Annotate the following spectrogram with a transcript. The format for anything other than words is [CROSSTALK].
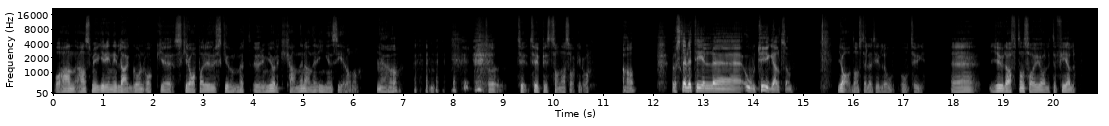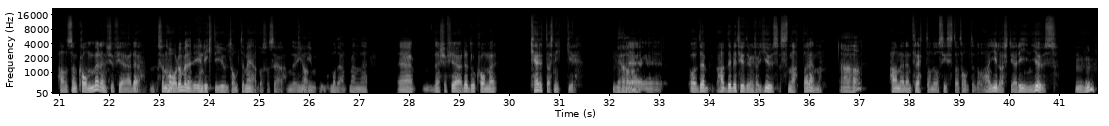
Och han, han smyger in i laggården och eh, skrapar ur skummet ur mjölkkannorna när ingen ser honom. Jaha. [LAUGHS] Så ty, typiskt sådana saker då. Ja. Och ställer till eh, otyg alltså. Ja, de ställer till otyg. Eh, julafton sa jag lite fel. Han som kommer den 24. Sen Mm. har de väl en, en riktig jultomte med då så att säga. Är Ja. i, modernt. Men eh, den 24 då kommer Kertasnickir. Ja. Eh, och det, det betyder ungefär ljussnattaren. Aha. Han är den 13 och sista tomten då. Han gillar stearinljus. Mhm.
